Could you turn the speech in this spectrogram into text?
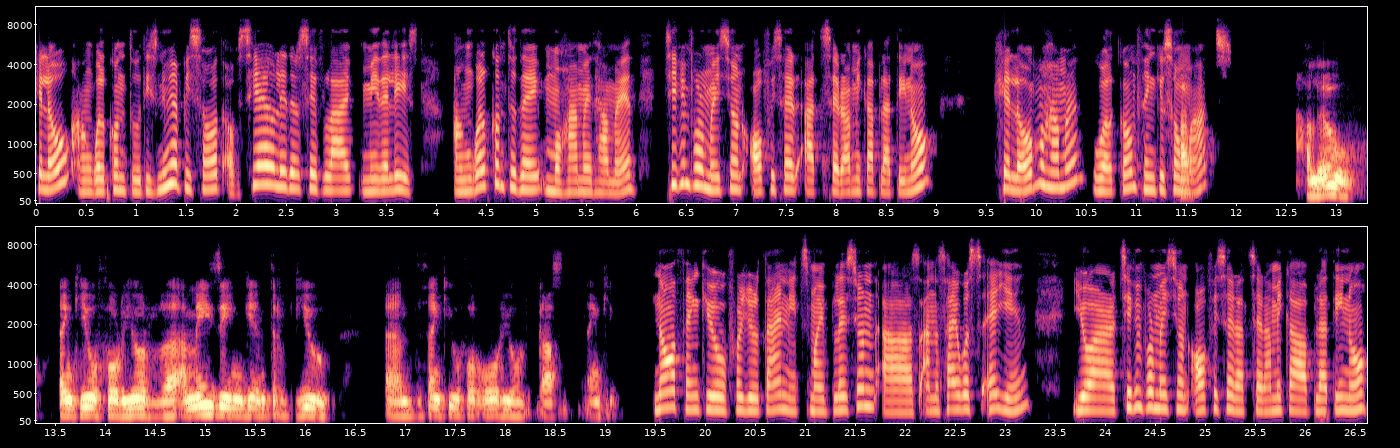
Hello and welcome to this new episode of CIO Leadership Live Middle East. And welcome today Mohamed Hamed, Chief Information Officer at Ceramica Platino. Hello, Mohamed. Welcome. Thank you so Hi. much. Hello. Thank you for your uh, amazing interview. And thank you for all your guests. Thank you. No, thank you for your time. It's my pleasure. As and as I was saying, you are Chief Information Officer at Ceramica Platino.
